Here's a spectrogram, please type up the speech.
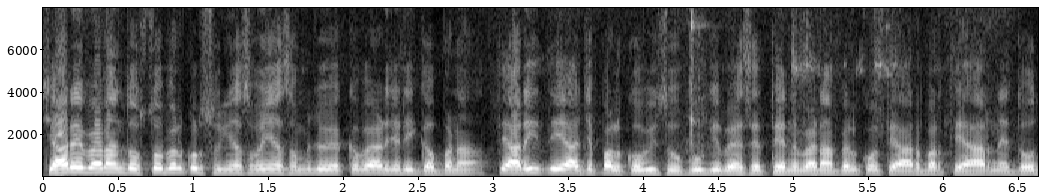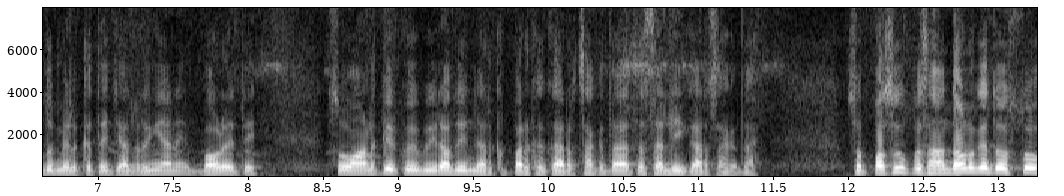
ਚਾਰੇ ਬੈੜਾਂ ਦੋਸਤੋ ਬਿਲਕੁਲ ਸੂਈਆਂ ਸਵਾਈਆਂ ਸਮਝੋ ਇੱਕ ਬੈੜ ਜਿਹੜੀ ਗੱਬਣਾ। ਤਿਆਰੀ ਤੇ ਅੱਜ ਭਲਕੋ ਵੀ ਸੂਪੂਗੀ ਵੈਸੇ ਤਿੰਨ ਬੈੜਾਂ ਬਿਲਕੁਲ ਤਿਆਰ ਬਰ ਤਿਆਰ ਨੇ ਦੁੱਧ ਮਿਲਕ ਤੇ ਚੱਲ ਰਹੀਆਂ ਨੇ ਬੌਲੇ ਤੇ। ਸੋ ਆਣ ਕੇ ਕੋਈ ਵੀਰ ਆਪਦੀ ਨਰਕ ਪਰਖ ਕਰ ਸਕਦਾ ਤਸੱਲੀ ਕਰ ਸਕਦਾ। ਸੋ ਪਸ਼ੂ ਪਸੰਦ ਆਉਣਗੇ ਦੋਸਤੋ?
